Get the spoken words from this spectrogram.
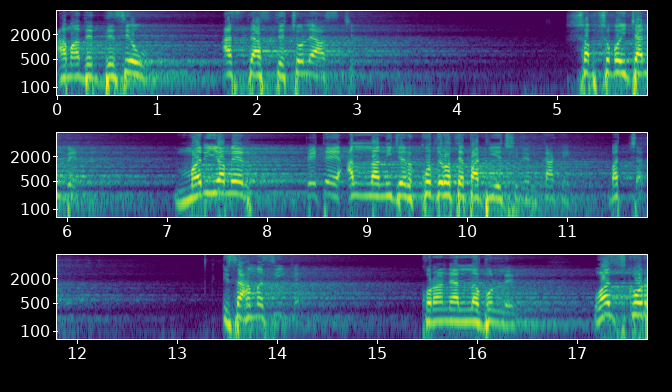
আমাদের দেশেও আস্তে আস্তে চলে আসছে। সবসময় জানবেন, মারিয়ামের পেটে আল্লাহ নিজের কুদরতে পাঠিয়েছিলেন। কাকে? বাচ্চা ইসা কোরআনে আল্লাহ বললেন, ওয়াজকুর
